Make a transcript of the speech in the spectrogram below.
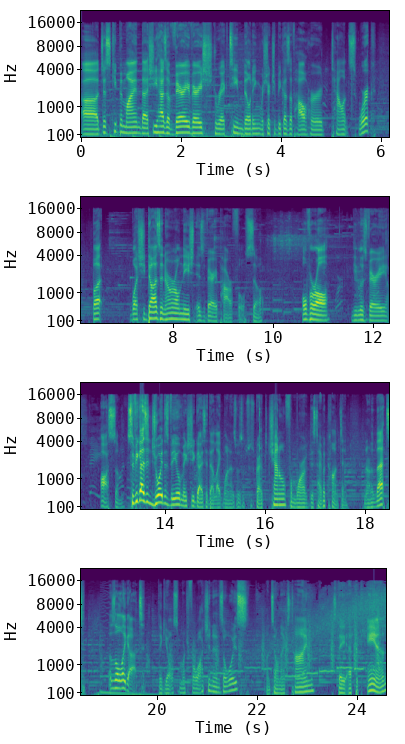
Uh, just keep in mind that she has a very, very strict team building restriction because of how her talents work. But what she does in her own niche is very powerful. So overall, Nilou's very awesome. So if you guys enjoyed this video, make sure you guys hit that like button as well subscribe to the channel for more of this type of content. And other than that, that's all I got. Thank you all so much for watching, and as always, until next time, stay epic and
